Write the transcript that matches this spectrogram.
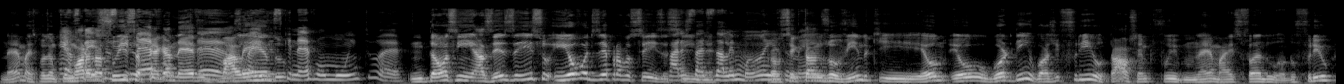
né? Mas, por exemplo, quem É, os mora na que Suíça nevam- pega neve é, Os valendo. países que nevam muito, é. Então, assim, às vezes é isso. E eu vou dizer pra vocês, assim. Várias cidades né? da Alemanha Pra você que também. tá nos ouvindo, que eu, eu gordinho, gosto de frio e tal, sempre fui né, mais fã do, do frio.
